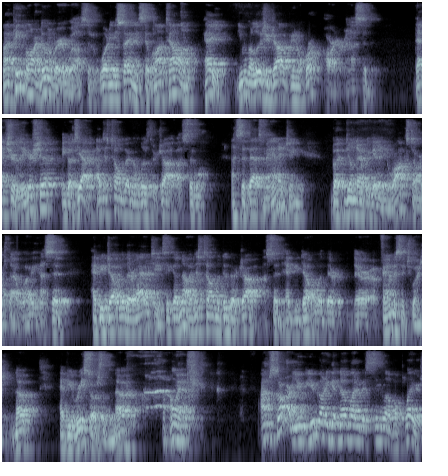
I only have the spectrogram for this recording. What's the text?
my people aren't doing very well. I said, what are you saying? He said, well, I'm telling them, hey, you're going to lose your job if you don't work harder. And I said, that's your leadership? He goes, yeah, I just told them they're going to lose their job. I said, well, I said, that's managing, but you'll never get any rock stars that way. I said, have you dealt with their attitudes? He goes, no, I just tell them to do their job. I said, have you dealt with their, their family situation? No. Have you resourced them? No. I went, I'm sorry, you, you're going to get nobody but C-level players.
